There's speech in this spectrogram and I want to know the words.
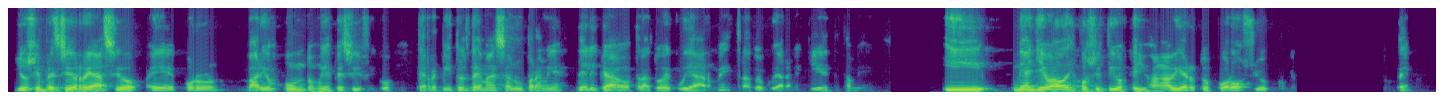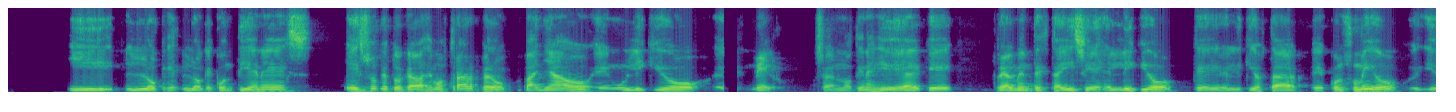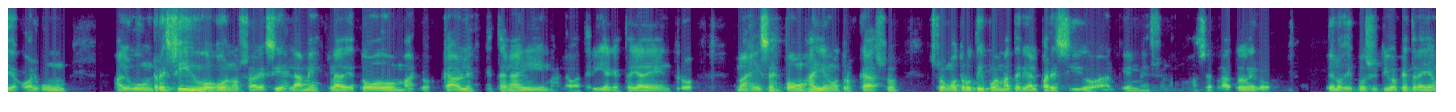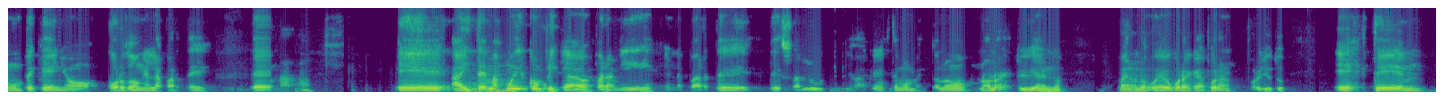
Yo siempre he sido reacio eh, por varios puntos muy específicos. Te repito, el tema de salud para mí es delicado, trato de cuidarme, trato de cuidar a mis clientes también. Y me han llevado dispositivos que ellos han abierto por ocio, y lo que, lo que contiene es eso que tú acabas de mostrar, pero bañado en un líquido eh, negro. O sea, no tienes idea de qué realmente está ahí, si es el líquido, que el líquido está eh, consumido y dejó algún, algún residuo, o no sabes si es la mezcla de todo, más los cables que están ahí, más la batería que está allá adentro, más esa esponja, y en otros casos son otro tipo de material parecido al que mencionamos hace rato de los, de los dispositivos que traían un pequeño cordón en la parte interna, ¿no? Eh, hay temas muy complicados para mí en la parte de, de salud, ya que en este momento no, no, los estoy viendo. Bueno, los veo por acá, por, por YouTube. Este, en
